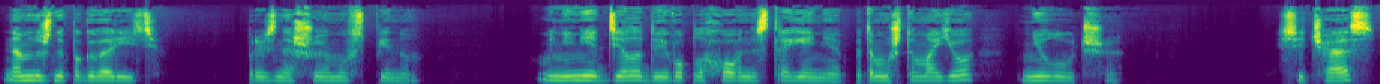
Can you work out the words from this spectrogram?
«Нам нужно поговорить», — произношу ему в спину. «Мне нет дела до его плохого настроения, потому что мое не лучше». «Сейчас?»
